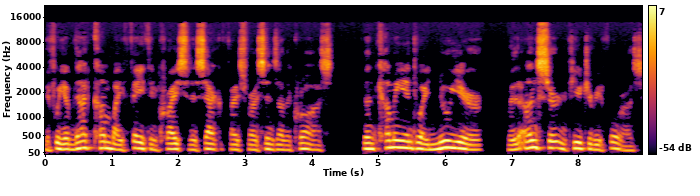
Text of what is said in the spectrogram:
if we have not come by faith in Christ and his sacrifice for our sins on the cross, then coming into a new year with an uncertain future before us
